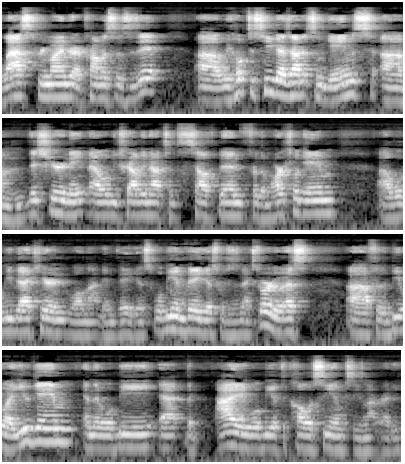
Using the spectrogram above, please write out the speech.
Last reminder: I promise this is it. Uh, we hope to see you guys out at some games um, this year. Nate and I will be traveling out to South Bend for the Marshall game. Uh, we'll be back here in well, not in Vegas. We'll be in Vegas, which is next door to us, uh, for the BYU game, and then we'll be at the. I will be at the Coliseum because he's not ready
